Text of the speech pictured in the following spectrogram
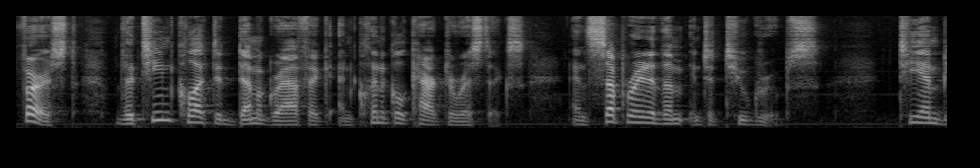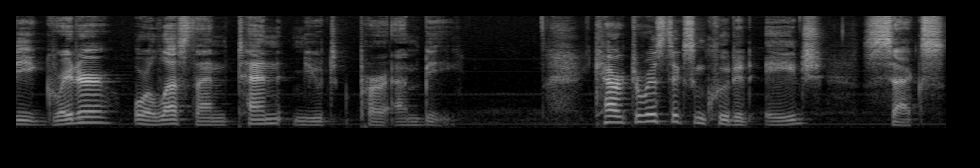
First, the team collected demographic and clinical characteristics and separated them into two groups TMB greater or less than 10 mut per MB. Characteristics included age, sex,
